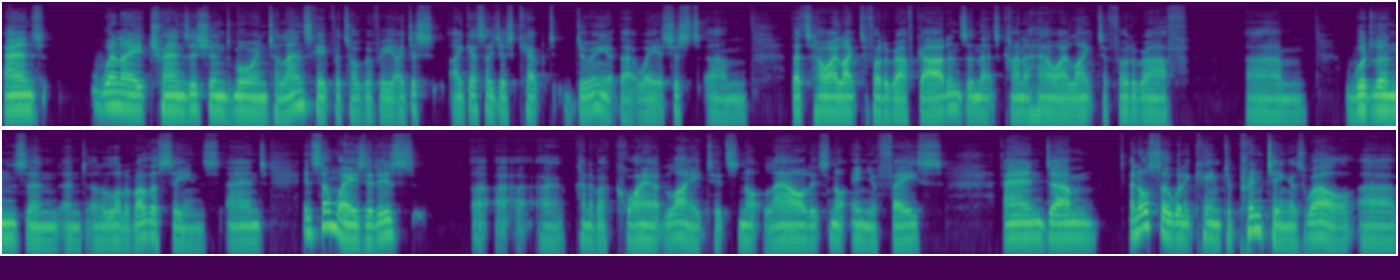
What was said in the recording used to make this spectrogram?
And when I transitioned more into landscape photography, I just, I guess I just kept doing it that way. It's just um, that's how I like to photograph gardens, and that's kind of how I like to photograph um, woodlands and, and, and a lot of other scenes. And in some ways, it is a, a, a, kind of a quiet light. It's not loud. It's not in your face, and um, and also when it came to printing as well, uh,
